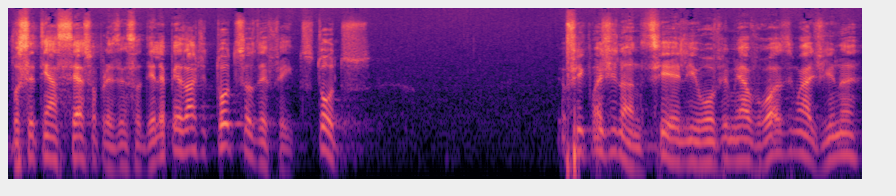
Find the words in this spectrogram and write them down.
você tem acesso à presença dele, apesar de todos os seus defeitos, todos. Eu fico imaginando, se ele ouve a minha voz, imagina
